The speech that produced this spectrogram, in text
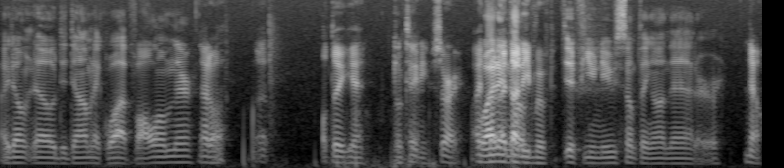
I don't know. Did Dominic Watt follow him there? I'll, I'll dig in. Continue. Sorry, I, Well, thought- I didn't thought know he if- moved. If you knew something on that, or No,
